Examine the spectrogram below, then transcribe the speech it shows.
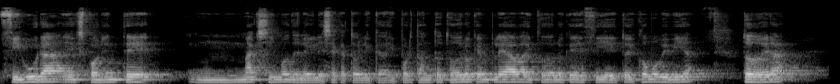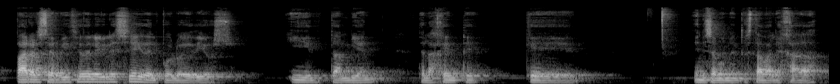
figura y exponente mm, máximo de la Iglesia Católica y por tanto todo lo que empleaba y todo lo que decía y todo y cómo vivía, todo era para el servicio de la Iglesia y del pueblo de Dios y también de la gente que en ese momento estaba alejada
